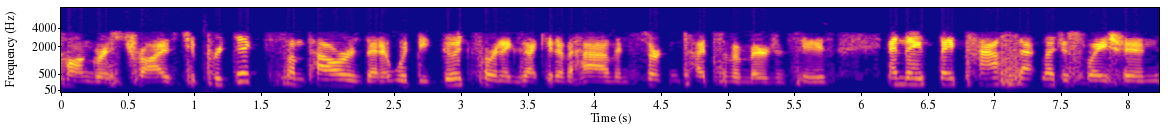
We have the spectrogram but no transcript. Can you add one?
Congress tries to predict some powers that it would be good for an executive to have in certain types of emergencies. And they, they pass that legislation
